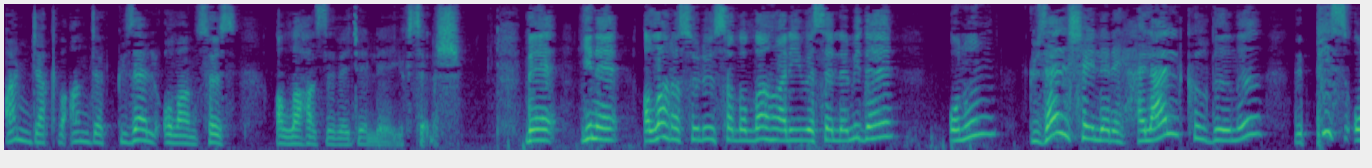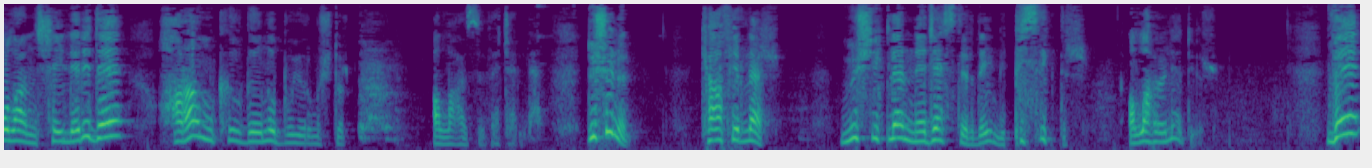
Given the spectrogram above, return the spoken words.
ancak ve ancak güzel olan söz Allah Azze ve Celle'ye yükselir. Ve yine Allah Resulü sallallahu aleyhi ve sellemi de onun güzel şeyleri helal kıldığını ve pis olan şeyleri de haram kıldığını buyurmuştur. Allah Azze ve Celle. Düşünün, kafirler, müşrikler necestir değil mi? Pisliktir. Allah öyle diyor. Ve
